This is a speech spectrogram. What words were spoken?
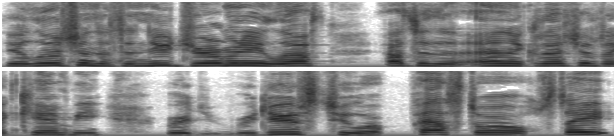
the illusion that the new Germany left after the annexations that can be re- reduced to a pastoral state.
